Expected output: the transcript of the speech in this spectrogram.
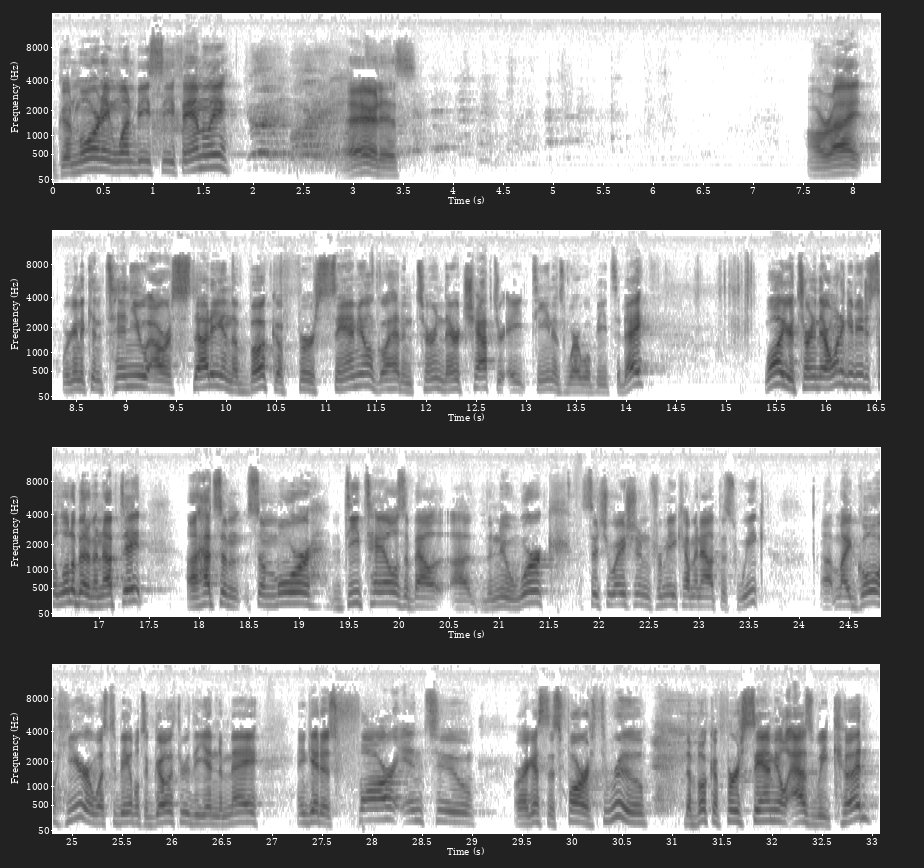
Well, good morning, 1BC family. Good morning. There it is. All right, we're going to continue our study in the book of 1 Samuel. Go ahead and turn there. Chapter 18 is where we'll be today. While you're turning there, I want to give you just a little bit of an update. I had some, some more details about uh, the new work situation for me coming out this week. Uh, my goal here was to be able to go through the end of May and get as far into or I guess as far through the book of 1 Samuel as we could.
